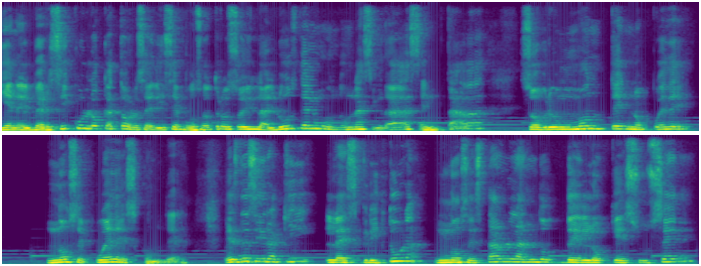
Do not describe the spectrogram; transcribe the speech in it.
Y en el versículo 14 dice, vosotros sois la luz del mundo, una ciudad asentada sobre un monte no puede no se puede esconder. Es decir, aquí la escritura nos está hablando de lo que sucede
